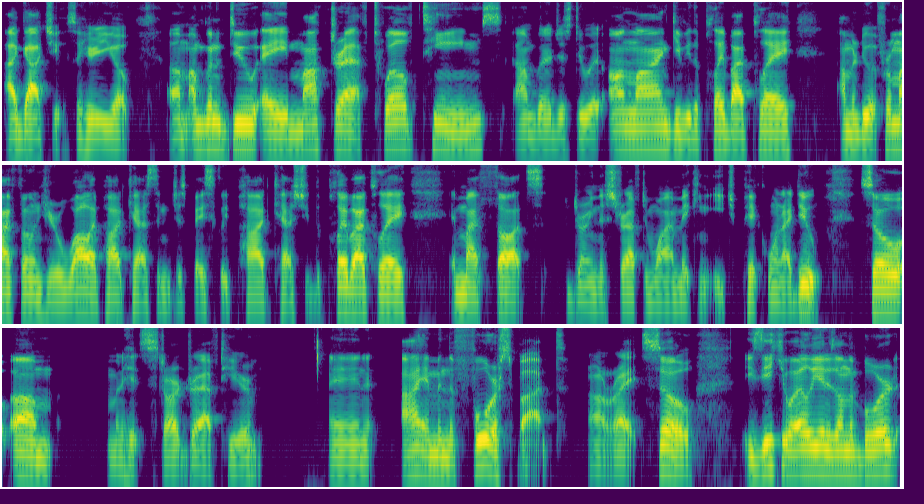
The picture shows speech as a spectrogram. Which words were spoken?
I got you. So, here you go. Um, I'm going to do a mock draft, 12 teams. I'm going to just do it online, give you the play by play. I'm going to do it from my phone here while I podcast and just basically podcast you the play by play and my thoughts during this draft and why I'm making each pick when I do. So um, I'm going to hit start draft here. And I am in the four spot. All right. So Ezekiel Elliott is on the board.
